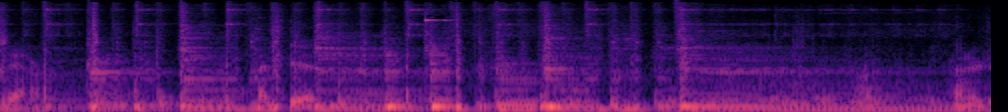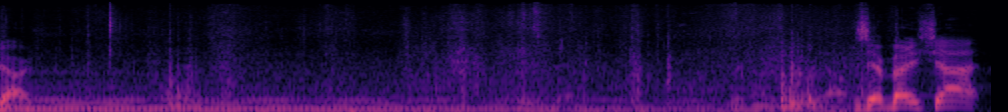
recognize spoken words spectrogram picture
Center. That's good. 100 yards. Is everybody shot?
